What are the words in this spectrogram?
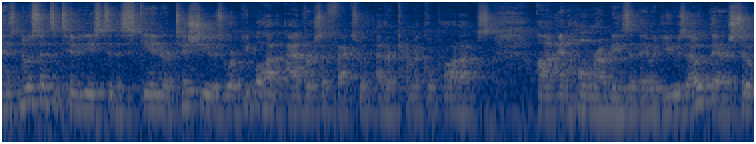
has no sensitivities to the skin or tissues where people have adverse effects with other chemical products uh, and home remedies that they would use out there. So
